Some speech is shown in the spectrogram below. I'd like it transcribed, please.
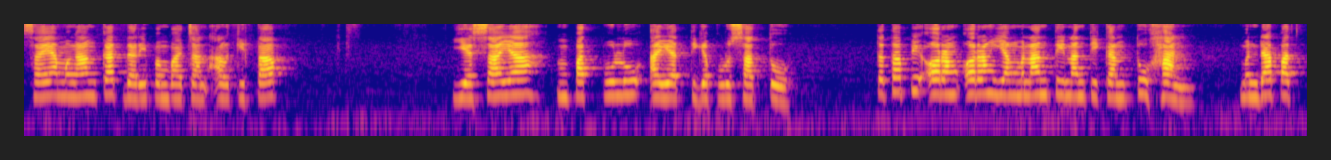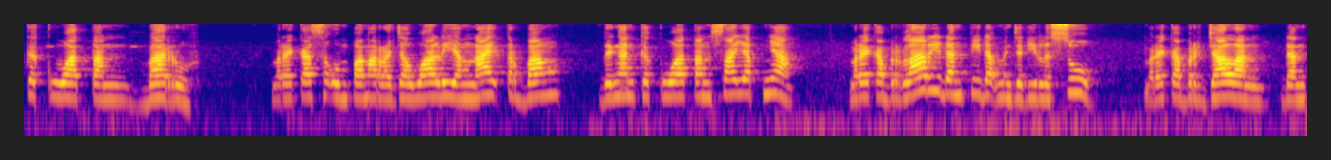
Saya mengangkat dari pembacaan Alkitab Yesaya 40 ayat 31. Tetapi orang-orang yang menanti-nantikan Tuhan mendapat kekuatan baru. Mereka seumpama raja wali yang naik terbang dengan kekuatan sayapnya mereka berlari dan tidak menjadi lesu. Mereka berjalan dan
